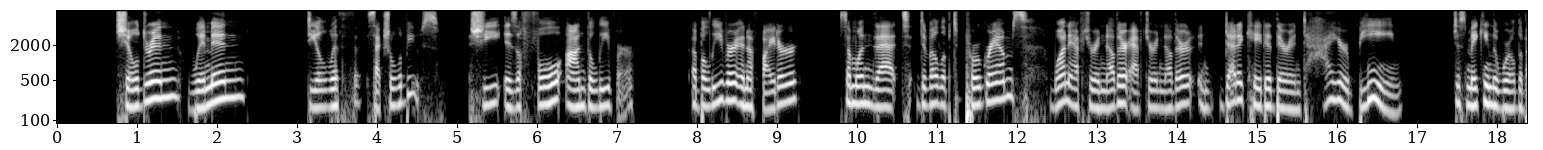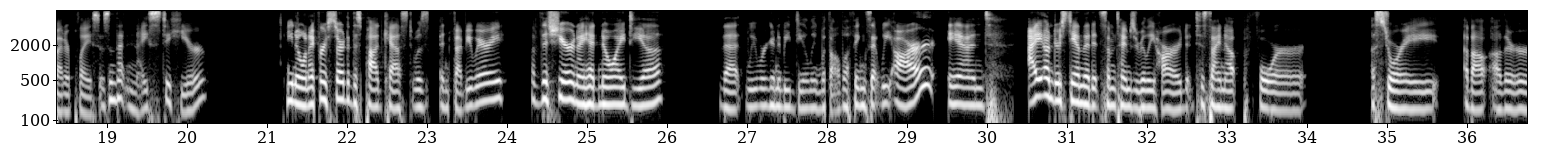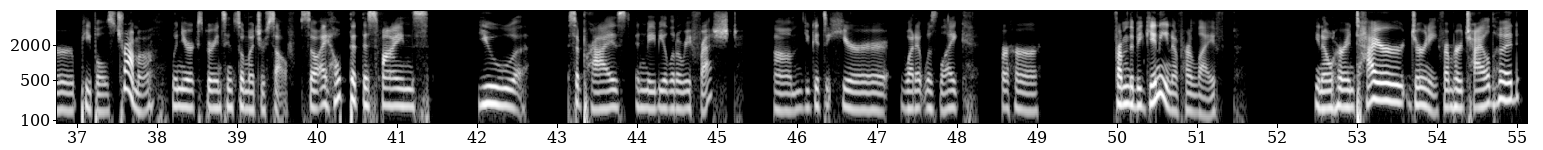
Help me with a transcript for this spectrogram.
children, women deal with sexual abuse. She is a full on believer, a believer and a fighter, someone that developed programs one after another after another and dedicated their entire being just making the world a better place. Isn't that nice to hear? You know, when I first started this podcast was in February of this year and I had no idea that we were going to be dealing with all the things that we are and I understand that it's sometimes really hard to sign up for a story about other people's trauma when you're experiencing so much yourself. So I hope that this finds you surprised and maybe a little refreshed. Um, you get to hear what it was like for her from the beginning of her life, you know, her entire journey from her childhood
